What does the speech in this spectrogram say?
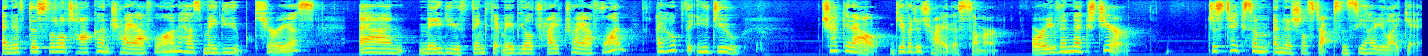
And if this little talk on triathlon has made you curious and made you think that maybe you'll try triathlon, I hope that you do. Check it out. Give it a try this summer or even next year. Just take some initial steps and see how you like it.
